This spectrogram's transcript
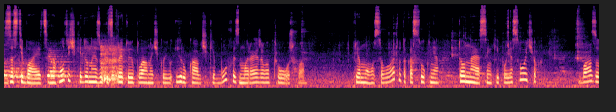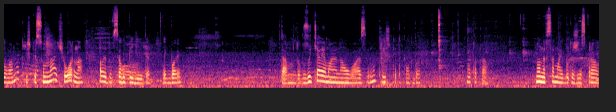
Застібається на гузочки донизу під скритою планочкою і рукавчики буфи з мережева прошва. Прямого силуету така сукня, тонесенький поясочок, базова, ну трішки сумна, чорна, але до всього підійде. Якби там до взуття я маю на увазі, ну трішки така, якби, ну така. Ну, не все має бути ж яскраво.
